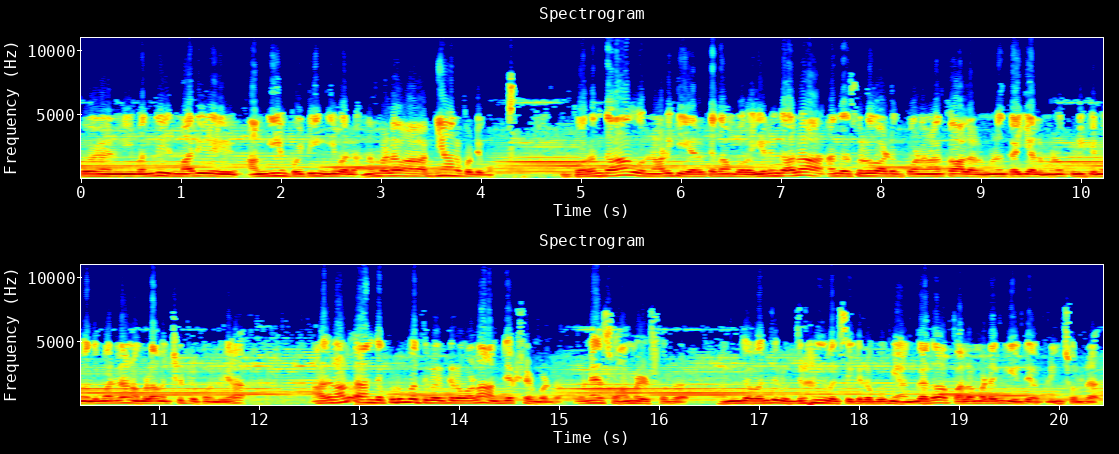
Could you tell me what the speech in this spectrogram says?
போய் நீ வந்து இது மாதிரி அங்கேயும் போயிட்டு இங்கேயும் வரல நம்மளாம் அஜ்ஞானப்பட்டுக்கும் பிறந்தா ஒரு நாளைக்கு இறக்க தான் போறோம். இருந்தாலும் அந்த சுடுகாடுக்கு போனோம்னா கால் அலமணும் கை அலமணும் குளிக்கணும் அந்த மாதிரிலாம் நம்மளாம் வச்சுட்டு இருக்கோம் இல்லையா? அதனால அந்த குடும்பத்துல இருக்கிறவெல்லாம் அப்ஜெக்ஷன் பண்றான் உடனே சுவாமிகள் சொல்றார் அங்க வந்து ருத்ரன் வசிக்கிற பூமி அங்கதான் பல மடங்கு இது அப்படின்னு சொல்றார்.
